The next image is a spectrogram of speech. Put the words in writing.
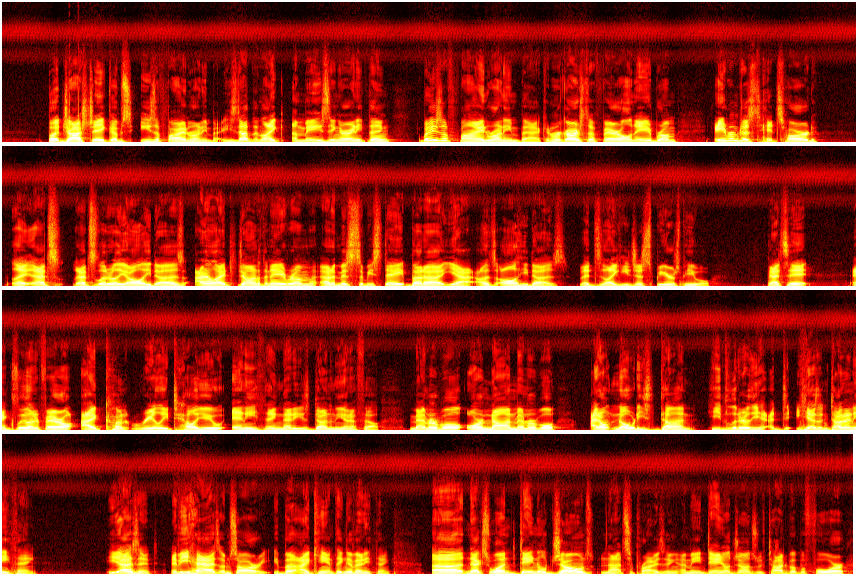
But Josh Jacobs, he's a fine running back. He's nothing like amazing or anything, but he's a fine running back. In regards to Ferrell and Abram, Abram just hits hard. Like that's that's literally all he does. I liked Johnathan Abram out of Mississippi State, but uh, yeah, that's all he does. It's like he just spears people. That's it. And Clelin Ferrell, I couldn't really tell you anything that he's done in the NFL, memorable or non-memorable. I don't know what he's done. He literally he hasn't done anything. He hasn't. If he has, I'm sorry, but I can't think of anything. Uh, next one, Daniel Jones. Not surprising. I mean, Daniel Jones, we've talked about before.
